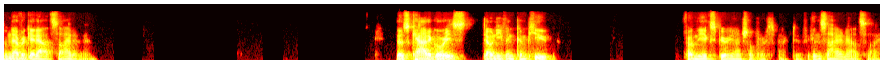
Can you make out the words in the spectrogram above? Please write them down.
You'll never get outside of it. Those categories don't even compute from the experiential perspective, inside and outside.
